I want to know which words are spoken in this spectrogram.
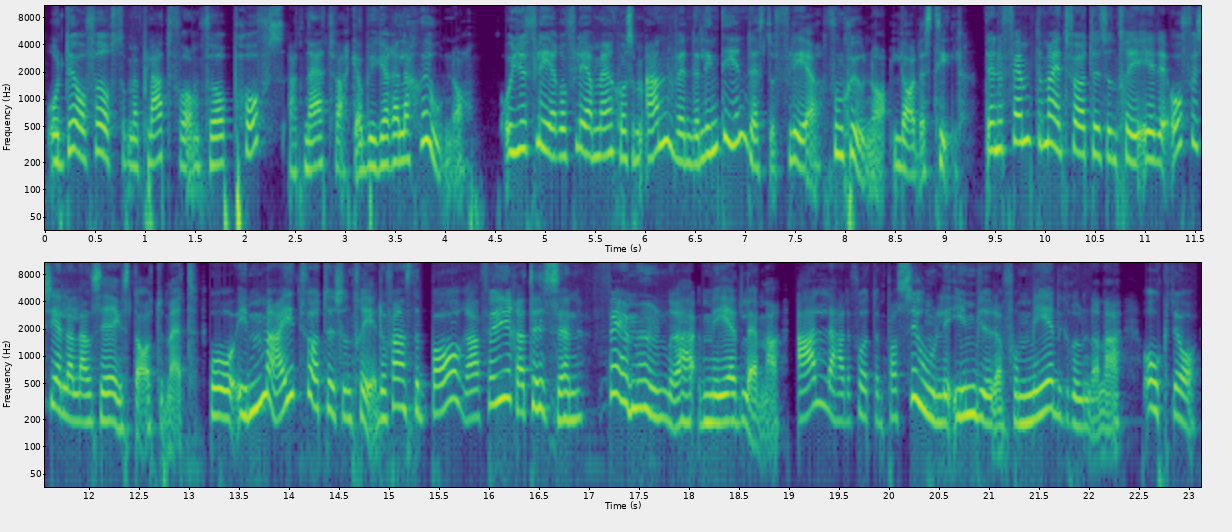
och då först som en plattform för proffs att nätverka och bygga relationer. Och ju fler och fler människor som använde LinkedIn desto fler funktioner lades till. Den 5 maj 2003 är det officiella lanseringsdatumet och i maj 2003 då fanns det bara 4500 medlemmar. Alla hade fått en personlig inbjudan från medgrundarna och då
